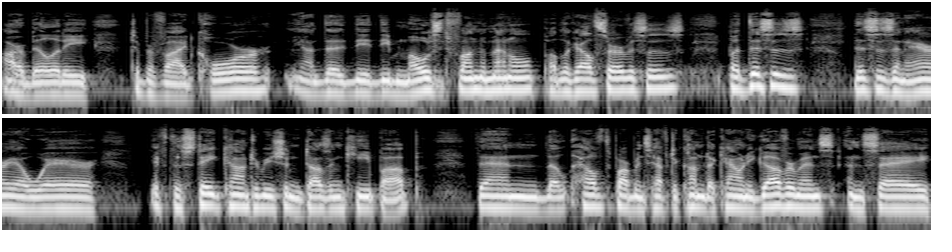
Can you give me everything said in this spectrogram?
our ability to provide core, you know, the, the the most fundamental public health services. But this is this is an area where if the state contribution doesn't keep up, then the health departments have to come to county governments and say,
